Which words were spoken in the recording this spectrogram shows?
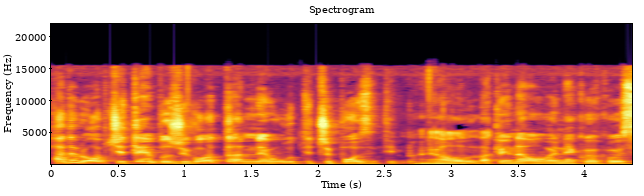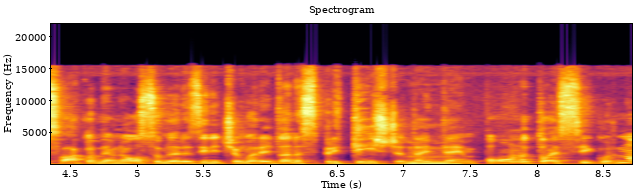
Pa dobro, opći tempo života ne utječe pozitivno. Jel? Dakle, na ovoj nekoj svakodnevnoj osobnoj razini ćemo reći da nas pritišće taj mm tempo. Ono, to je sigurno.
